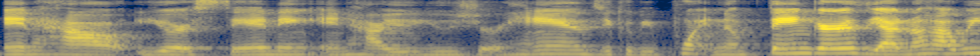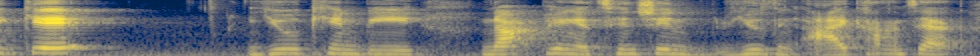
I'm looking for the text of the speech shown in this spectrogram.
in how you're standing and how you use your hands. You could be pointing them fingers. Y'all know how we get. You can be not paying attention, using eye contact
